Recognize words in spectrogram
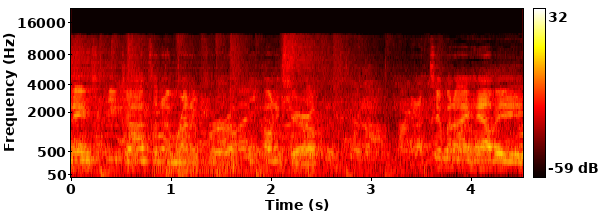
name's Pete Johnson. I'm running for uh, Polk County Sheriff. Uh, Tim and I have a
